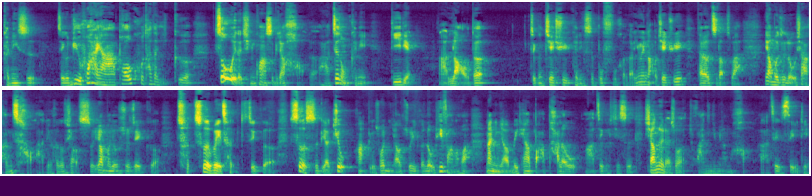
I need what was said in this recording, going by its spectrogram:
肯定是。这个绿化呀，包括它的一个周围的情况是比较好的啊，这种肯定第一点啊，老的这个街区肯定是不符合的，因为老街区大家都知道是吧？要么就楼下很吵啊，就很多小吃，要么就是这个设设备成这个设施比较旧啊。比如说你要住一个楼梯房的话，那你要每天要爬爬楼啊，这个其实相对来说环境就没那么好啊，这是一点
